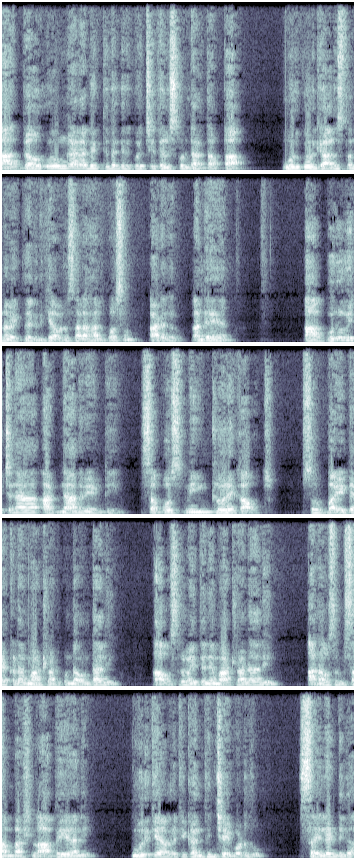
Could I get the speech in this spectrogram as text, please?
ఆ గౌరవం గల వ్యక్తి దగ్గరికి వచ్చి తెలుసుకుంటారు తప్ప ఊరికూరికి అరుస్తున్న వ్యక్తి దగ్గరికి ఎవరు సలహాల కోసం అడగరు. అంటే ఆ గురువు ఇచ్చిన ఆ జ్ఞానం ఏమిటి? సపోజ్ మీ ఇంట్లోనే కావచ్చు. సో బయట ఎక్కడ మాట్లాడకుండా ఉండాలి అవసరమైతేనే మాట్లాడాలి అనవసర సంభాషణలు ఆపేయాలి ఊరికి ఎవరికి కనిపించేయకూడదు సైలెంట్గా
